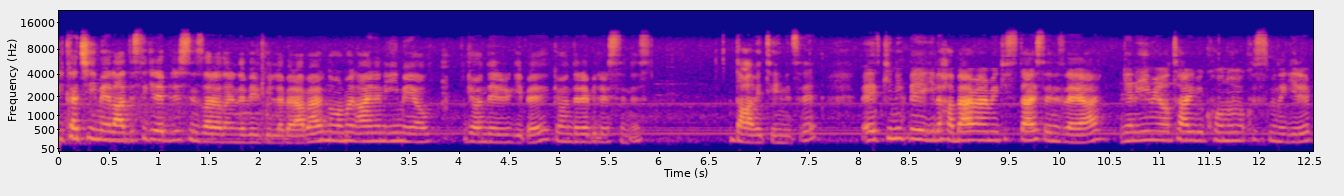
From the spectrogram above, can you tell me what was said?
birkaç e-mail adresi girebilirsiniz aralarında virgülle beraber. Normal aynen e-mail gönderir gibi gönderebilirsiniz davetiyenizi. Ve etkinlikle ilgili haber vermek isterseniz eğer yine e-mail atar gibi konu kısmına girip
